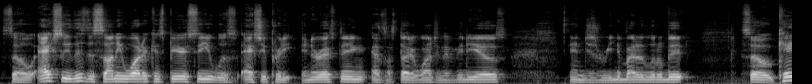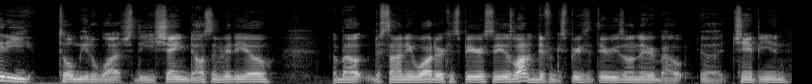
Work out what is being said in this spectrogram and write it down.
So actually, this Dasani water conspiracy was actually pretty interesting as I started watching the videos and just reading about it a little bit. So Katie told me to watch the Shane Dawson video about the Dasani water conspiracy. There's a lot of different conspiracy theories on there about uh, Champion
